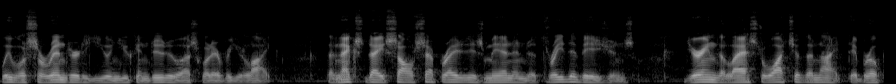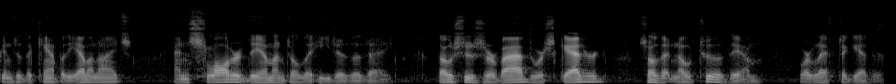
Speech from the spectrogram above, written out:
we will surrender to you, and you can do to us whatever you like. The next day, Saul separated his men into three divisions. During the last watch of the night, they broke into the camp of the Ammonites and slaughtered them until the heat of the day. Those who survived were scattered, so that no two of them were left together.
